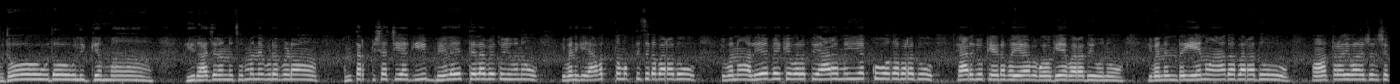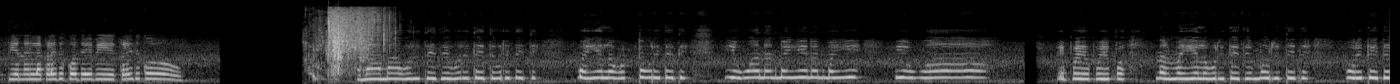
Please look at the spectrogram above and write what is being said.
ಉದೋ ಉದೋ, ಹುಲಿಗೆಮ್ಮ. ಈ ರಾಜನನ್ನು ಸುಮ್ಮನೆ ಬಿಡಬೇಡ. ಅಂತರ್ಪಿಶಾಚಿಯಾಗಿ ಮೇಲೆ ತೆಲಬೇಕು ಇವನು. ಇವನಿಗೆ ಯಾವತ್ತೂ ಮುಕ್ತಿ ಸಿಗಬಾರದು. ಇವನು ಅಲಿಯಬೇಕೇ ಹೊರತು ಯಾರ ಮೈಯಕ್ಕೂ ಹೋಗಬಾರದು. ಯಾರಿಗೂ ಕೇಡ ಭಯ ಬರದು ಇವನು. ಇವನಿಂದ ಏನೂ ಆಗಬಾರದು. ಮಾತ್ರ ಇವನ ಶಕ್ತಿಯನ್ನೆಲ್ಲ ಕಳೆದುಕೋ ದೇವಿ, ಕಳೆದುಕೋ. ಅಮ್ಮ ಉರಿತೈತೆ ಉರಿತೈತೆ ಉರಿತೈತೆ. ಮೈಯೆಲ್ಲ ಒಟ್ಟು ಉರಿತೈತೆ. ಯವ್ವ ನನ್ನ ಮೈಯೇ ನನ್ನ ಮೈಯೇ. ಯವ್ವ. ಯಪ್ಪ ಯಪ್ಪ ಯಪ್ಪ. ನನ್ನ ಮೈಯೆಲ್ಲ ಉರಿತೈತೆ ಉರಿತೈತೆ. ಉರಿತೈತೆ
